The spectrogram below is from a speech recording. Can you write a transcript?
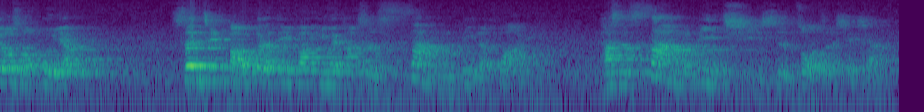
有什么不一样？圣经宝贵的地方，因为它是上帝的话语，它是上帝启示作者写下的。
